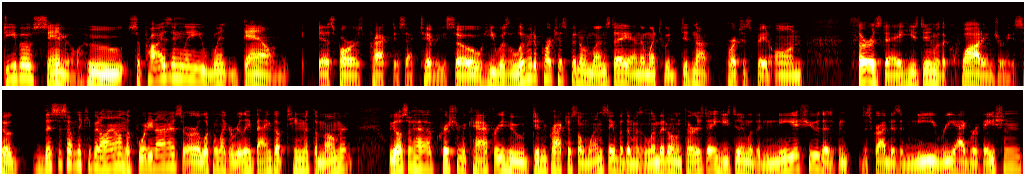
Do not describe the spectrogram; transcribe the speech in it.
Deebo Samuel, who surprisingly went down as far as practice activity. So he was a limited participant on Wednesday and then went to a did not participate on Thursday. He's dealing with a quad injury. So this is something to keep an eye on. The 49ers are looking like a really banged up team at the moment. We also have Christian McCaffrey, who didn't practice on Wednesday, but then was limited on Thursday. He's dealing with a knee issue that's been described as a knee re-aggravation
